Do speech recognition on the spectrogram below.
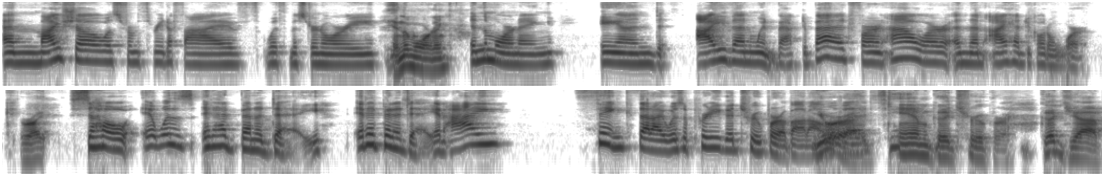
And my show was from three to five with Mr. Noory. In the morning, in the morning and I then went back to bed for an hour and then I had to go to work. right? So it was it had been a day. It had been a day and I think that I was a pretty good trooper about all You were of a damn good trooper. Good job,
